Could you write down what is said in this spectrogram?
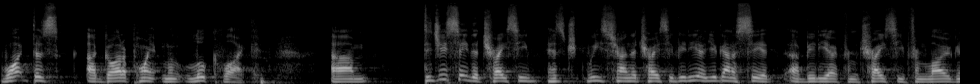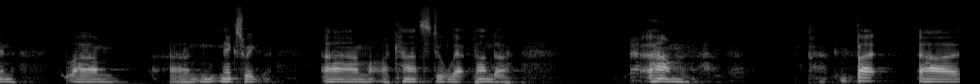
What does a God appointment look like? Um, did you see the Tracy? Has we shown the Tracy video? You're going to see a, a video from Tracy from Logan um, uh, next week. Um, I can't steal that thunder. Um, but uh,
